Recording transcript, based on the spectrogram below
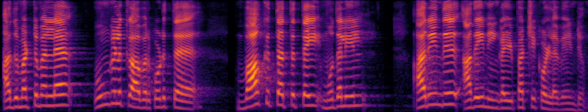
அது மட்டுமல்ல உங்களுக்கு அவர் கொடுத்த வாக்குத்தத்தத்தை முதலில் அறிந்து அதை நீங்கள் பற்றிக்கொள்ள வேண்டும்.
